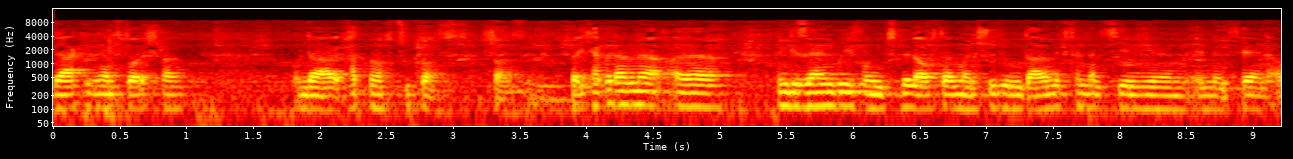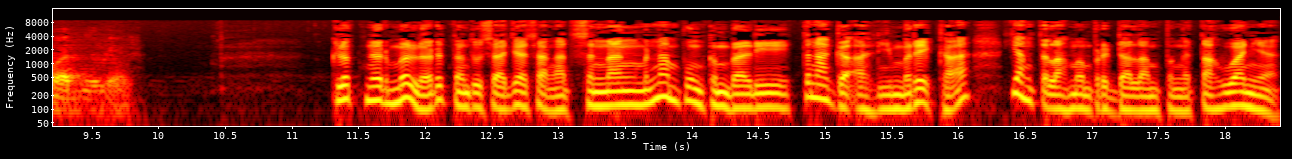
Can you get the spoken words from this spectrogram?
Werke in ganz Deutschland. Und da hat man noch Zukunftschancen. Ich habe dann eine, äh, einen Gesellenbrief und will auch dann mein Studium damit finanzieren, hier in, in den Ferien arbeiten zu gehen. Glöckner Müller tentu saja sangat senang menampung kembali tenaga ahli mereka yang telah memperdalam pengetahuannya.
